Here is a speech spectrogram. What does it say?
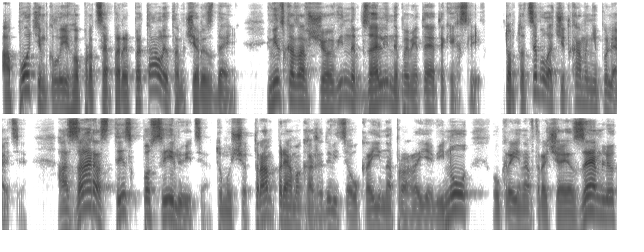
А потім, коли його про це перепитали там через день, він сказав, що він не- взагалі не пам'ятає таких слів. Тобто, це була чітка маніпуляція. А зараз тиск посилюється, тому що Трамп прямо каже: дивіться, Україна програє війну, Україна втрачає землю,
